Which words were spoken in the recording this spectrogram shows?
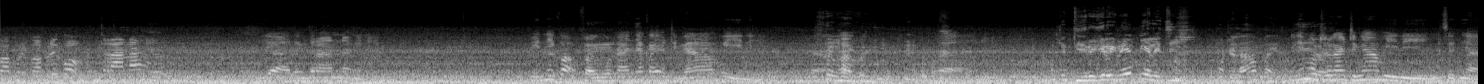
pabrik-pabrik kok teranah ya. Iya, ada yang teranang ini. Ini kok bangunannya kayak di Ngawi ini. Nah, ini. Diri-kiri ini piye Ji? Model apa itu? ini model kayak di Ngawi nih masjidnya.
